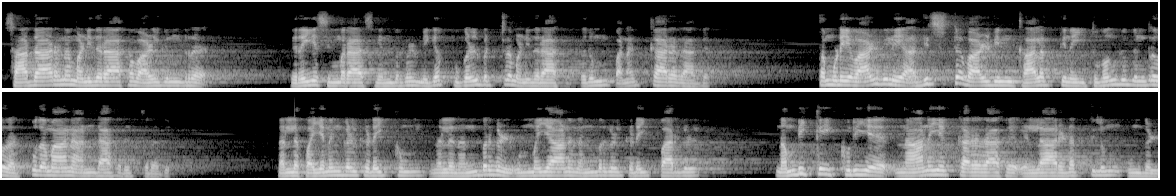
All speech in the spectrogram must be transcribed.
சாதாரண மனிதராக வாழ்கின்ற நிறைய சிம்மராசி என்பவர்கள் மிக புகழ்பெற்ற மனிதராக பெரும் பணக்காரராக தம்முடைய வாழ்விலே அதிர்ஷ்ட வாழ்வின் காலத்தினை துவங்குகின்ற ஒரு அற்புதமான ஆண்டாக இருக்கிறது. நல்ல பயணங்கள் கிடைக்கும் நல்ல நண்பர்கள் உண்மையான நண்பர்கள் கிடைப்பார்கள். நம்பிக்கைக்குரிய நாணயக்காரராக எல்லாரிடத்திலும் உங்கள்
